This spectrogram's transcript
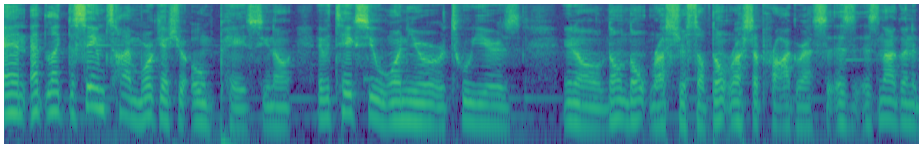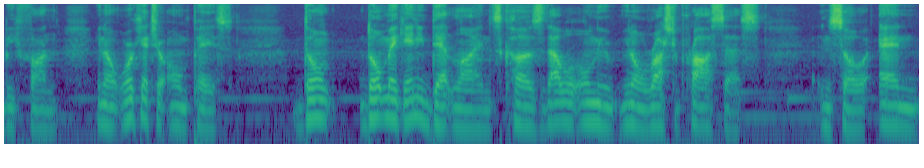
and at like the same time work at your own pace you know? If it takes you one year or two years you know don't don't rush yourself. Don't rush the progress. It's, it's not going to be fun. You know work at your own pace. Don't don't make any deadlines because that will only you know rush the process. And so and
